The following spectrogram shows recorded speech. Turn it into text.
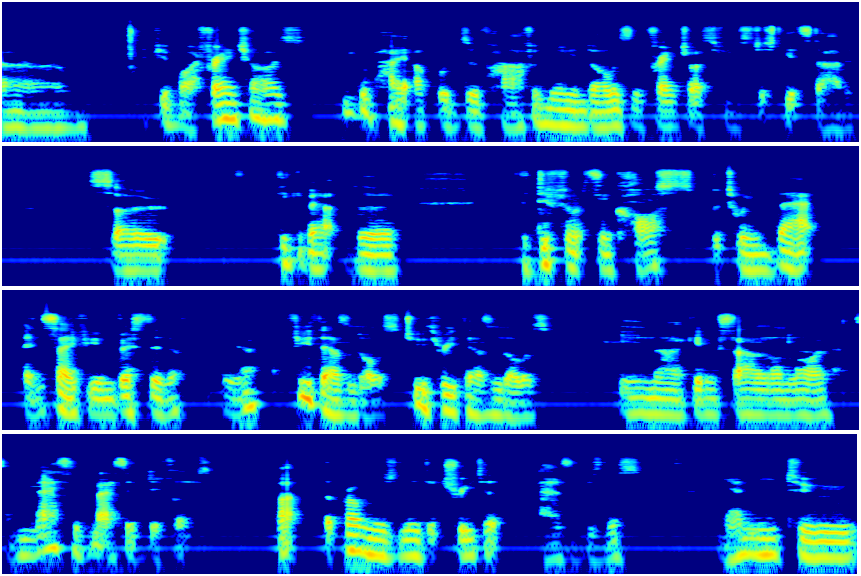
um, if you buy franchise, you can pay upwards of half a million dollars in franchise fees just to get started. So think about the the difference in costs between that and say if you invested you know, a few thousand dollars, two, three thousand dollars in uh, getting started online. It's a massive, massive difference. But the problem is you need to treat it as a business. You need to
